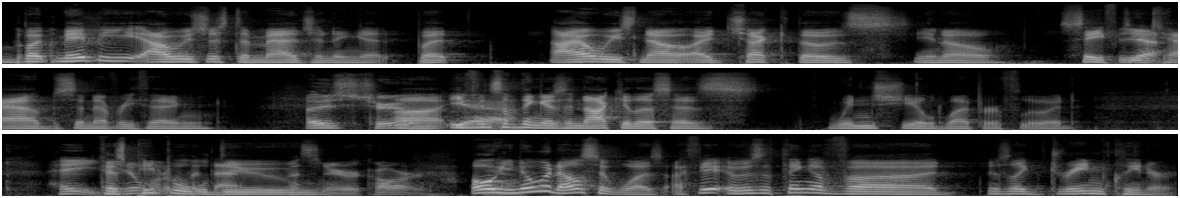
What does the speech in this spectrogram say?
But maybe I was just imagining it. But I always now I check those, you know, safety Yeah. tabs and everything. Oh, it's true. Uh, even yeah. something as innocuous as windshield wiper fluid. Hey, because people will do- mess in your car. Oh, Yeah. you know what else it was? I feel it was a thing of uh, it was like drain cleaner.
